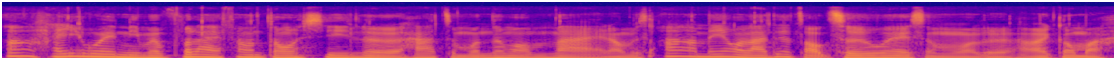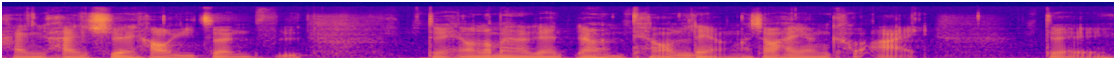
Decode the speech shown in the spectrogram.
啊？还以为你们不来放东西了，他怎么那么慢？然后我们说啊，没有啦，在找车位什么的，然后跟我们寒寒暄好一阵子。对，然后老板娘人人很漂亮，小孩也很可爱。对，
